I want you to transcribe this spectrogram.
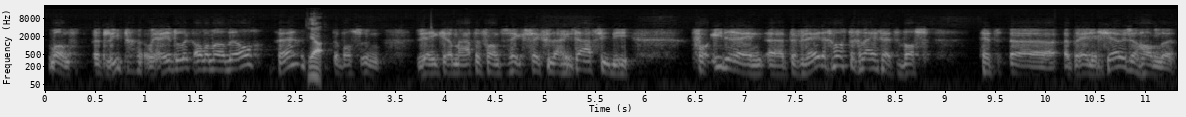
Want het liep redelijk allemaal wel. Hè? Ja. Er was een zekere mate van seksualisatie secularisatie die voor iedereen uh, te verdedigen was. Tegelijkertijd was het, uh, het, religieuze handen,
